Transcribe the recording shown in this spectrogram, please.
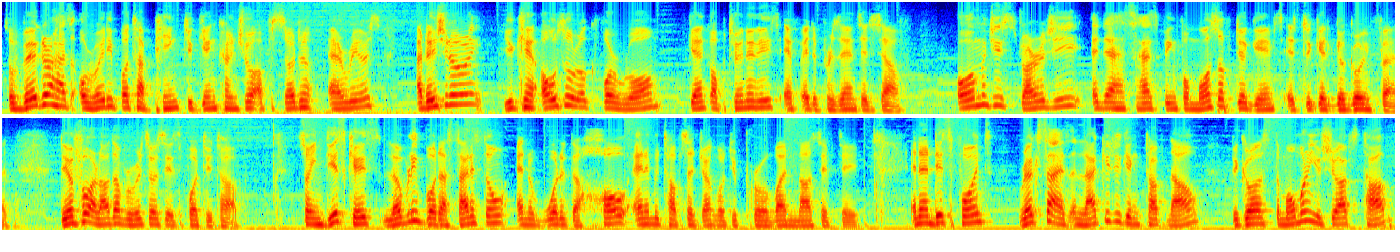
So Veigar has already bought a pink to gain control of certain areas. Additionally, you can also look for roam gank opportunities if it presents itself. OMG's strategy, and as has been for most of their games, is to get going fed. Therefore, a lot of resources put to top. So in this case, Lovely bought a sightstone and avoided the whole enemy topside jungle to provide no safety. And at this point, Rek'Sai is unlikely to get top now because the moment you show up top,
